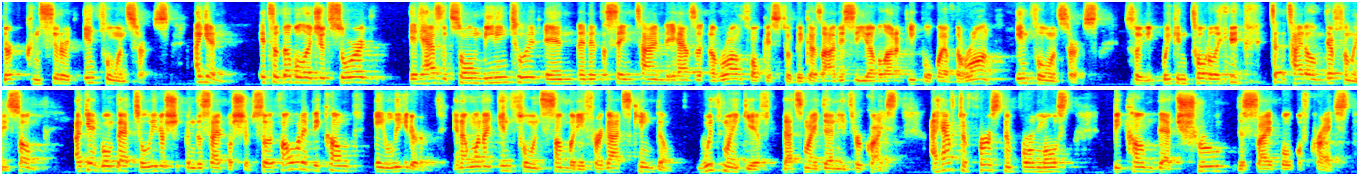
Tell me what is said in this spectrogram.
they're considered influencers. Again, it's a double-edged sword. It has its own meaning to it, and, and at the same time, it has a, a wrong focus to it because obviously you have a lot of people who have the wrong influencers. So we can totally t- title them differently. So again, going back to leadership and discipleship. So if I want to become a leader and I want to influence somebody for God's kingdom with my gift, that's my identity through Christ. I have to first and foremost become that true disciple of Christ.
